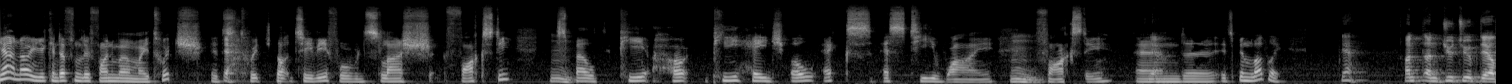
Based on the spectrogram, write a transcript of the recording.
Yeah, no, you can definitely find me on my Twitch. It's Yeah. twitch.tv forward slash Phoxsty, Hmm. spelled P H O X S T Y, Hmm. Phoxsty. And uh, it's been lovely. Yeah. On, on YouTube, they'll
